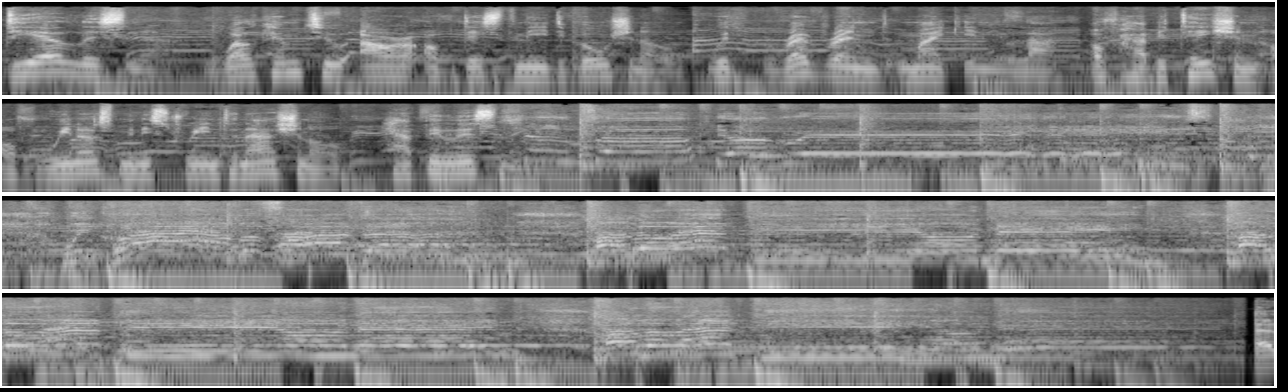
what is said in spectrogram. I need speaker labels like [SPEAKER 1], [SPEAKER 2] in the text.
[SPEAKER 1] Dear listener, welcome to Hour of Destiny devotional with Reverend Mike Eniola of Habitation of Winners Ministry International. Happy listening.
